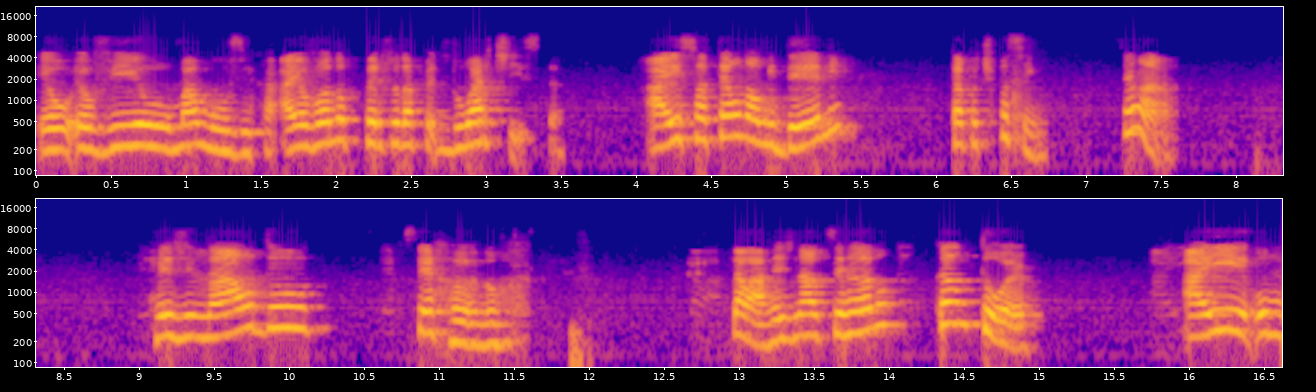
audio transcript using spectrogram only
eu, eu vi uma música, aí eu vou no perfil da, do artista. Aí só tem o nome dele, tá tipo assim, sei lá, Reginaldo Serrano sei lá, Reginaldo Serrano, cantor. Aí um,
